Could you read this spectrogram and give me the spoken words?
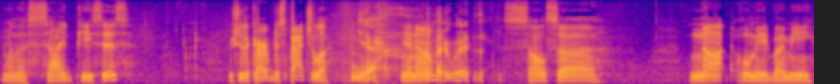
One of the side pieces. We should have carved a spatula, Yeah. you know? Where is it? Salsa, not homemade by me.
